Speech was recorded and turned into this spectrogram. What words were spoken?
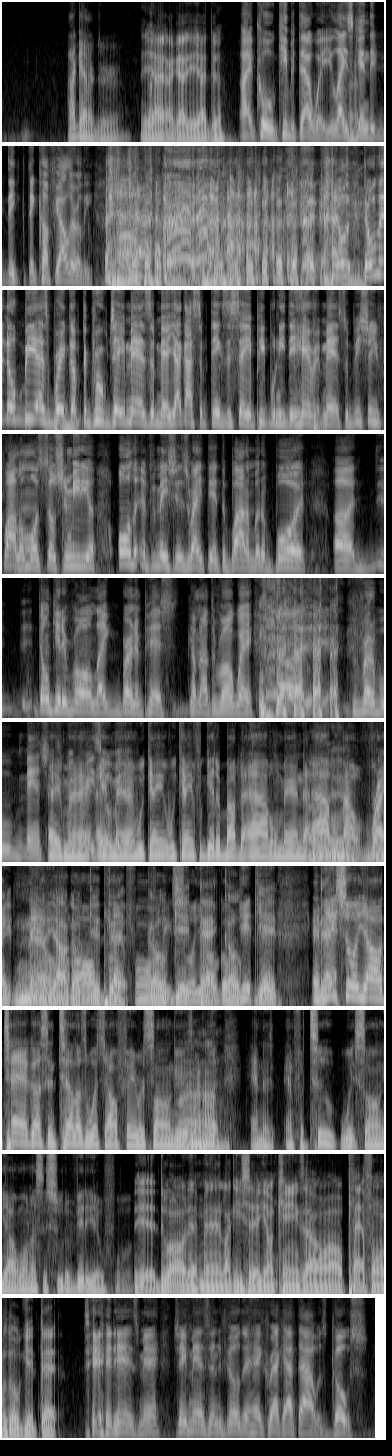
I got a girl. Yeah, I, I got. Yeah, I do. All right, cool. Keep it that way. You light skinned, they, they, they cuff y'all early. don't, don't let no BS break up the group. Jae Mansa, man. Y'all got some things to say and people need to hear it, man. So be sure you follow him on social media. All the information is right there at the bottom of the board. Uh, d- d- don't get it wrong, like burning piss coming out the wrong way. Uh, convertible mansion. Hey man, crazy hey man, here. we can't we can't forget about the album, man. The album yeah. out right, Right now. now. Y'all on go all get that. platforms. Go make get sure y'all that. go, Go get, get that. And that. make sure y'all tag us and tell us what y'all favorite song is and Uh-huh. what and and for two, which song y'all want us to shoot a video for. Yeah, do all that, man. Like he said, Young Kings out on all platforms. Go get that. There it is, man. Jay Man's in the building. Headkrack after hours. Ghost.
